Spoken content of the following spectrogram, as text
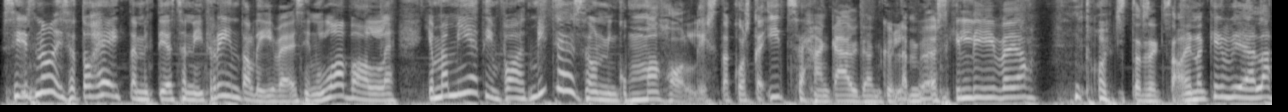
siis naiset on heittänyt, tiedätkö, niitä rintaliiveisin lavalle. Ja mä mietin vaan, että miten se on niinku mahdollista, koska itsehän käytän kyllä myöskin liivejä, toistaiseksi ainakin vielä.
